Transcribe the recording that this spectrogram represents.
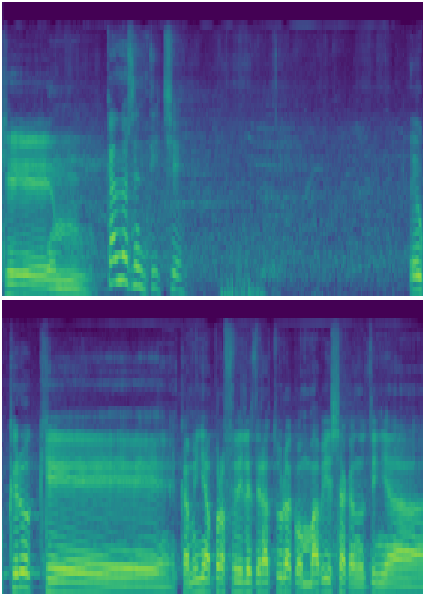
Que... Mm, cando sentiche? Eu creo que que a miña profe de literatura con Mavisa cando tiña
